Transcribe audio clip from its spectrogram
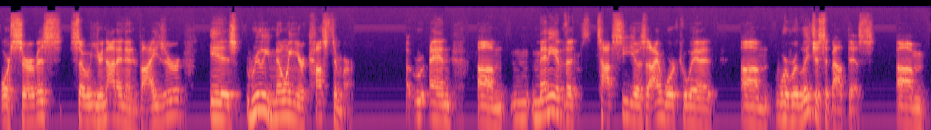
or service, so you're not an advisor, is really knowing your customer. And um, many of the top CEOs that I worked with um, were religious about this. Um,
